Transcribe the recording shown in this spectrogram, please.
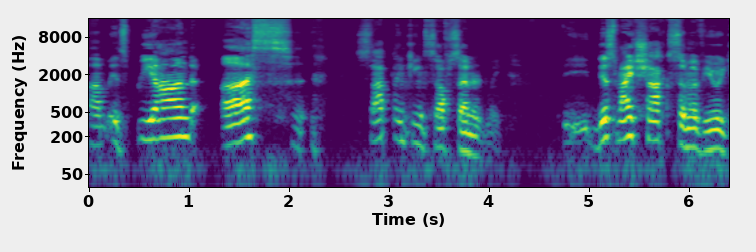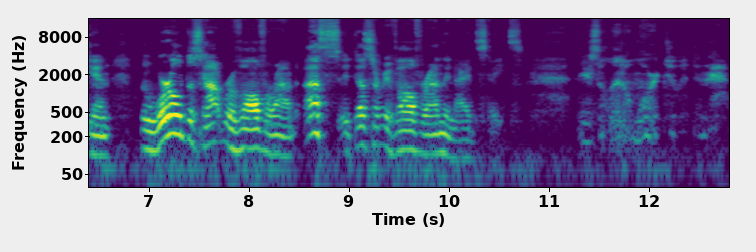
Um, it's beyond us. Stop thinking self centeredly. This might shock some of you again. The world does not revolve around us, it doesn't revolve around the United States. There's a little more to it than that.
